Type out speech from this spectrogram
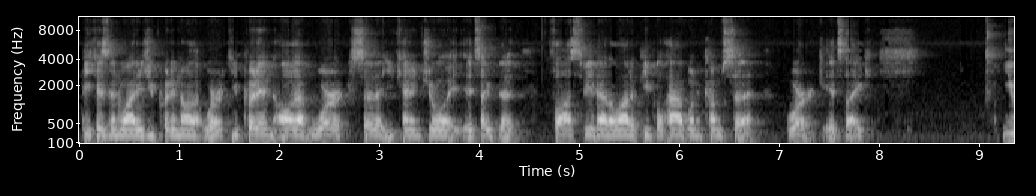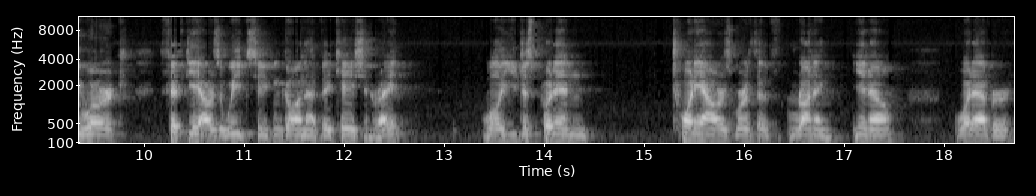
Because then why did you put in all that work? You put in all that work so that you can enjoy. It's like the philosophy that a lot of people have when it comes to work. It's like you work 50 hours a week so you can go on that vacation, right? Well, you just put in 20 hours worth of running, you know, whatever.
